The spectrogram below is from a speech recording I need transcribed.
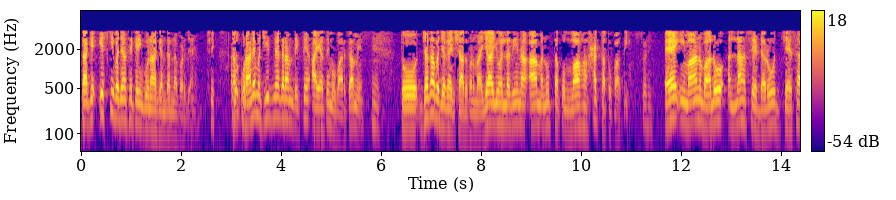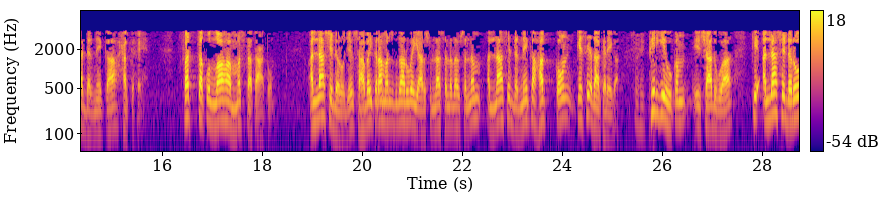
تاکہ اس کی وجہ سے کہیں گناہ کے اندر نہ پڑ جائیں۔ ٹھیک۔ اب قرآن مجید میں اگر ہم دیکھتے ہیں آیات مبارکہ میں تو جگہ بجگہ ارشاد فرمایا یا یو اللہ آ منتق اللہ حق کا تکاتی اے ایمان والو اللہ سے ڈرو جیسا ڈرنے کا حق ہے۔ فتق اللہ مست اللہ سے ڈرو۔ جی صحابہ کرام عرض گزار ہوئے یا رسول اللہ صلی اللہ علیہ وسلم اللہ سے ڈرنے کا حق کون کیسے ادا کرے گا؟ پھر یہ حکم ارشاد ہوا کہ اللہ سے ڈرو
